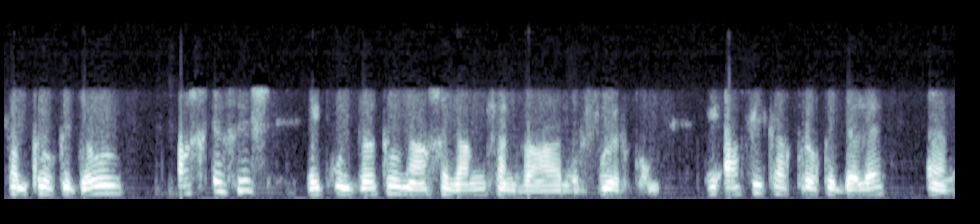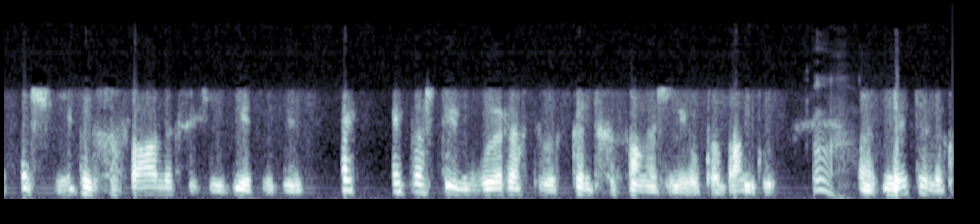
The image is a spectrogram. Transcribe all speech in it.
van krokodilagtiges het ontwikkel na gelang van waar hulle voorkom. Die Afrika krokodille um, is hypergevaarlik soos jy weet. Ek weet ek, ek was teenwoordig toe 'n kind gevang is in die Okavango. Oeg. Uh, letterlik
